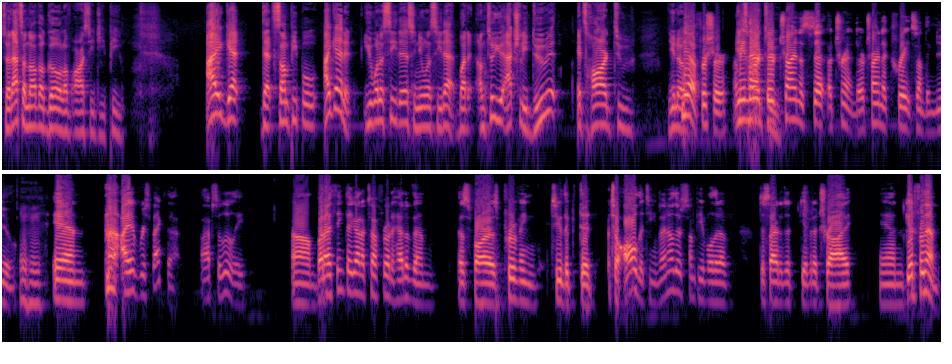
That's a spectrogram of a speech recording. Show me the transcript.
So that's another goal of RCGP. I get that some people, I get it. You want to see this and you want to see that, but until you actually do it, it's hard to, you know. Yeah, for sure. I mean, they're, they're trying to set a trend. They're trying to create something new, mm-hmm. and I respect that absolutely. Um, but I think they got a tough road ahead of them as far as proving to the, the to all the teams. I know there's some people that have decided to give it a try, and good for them.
